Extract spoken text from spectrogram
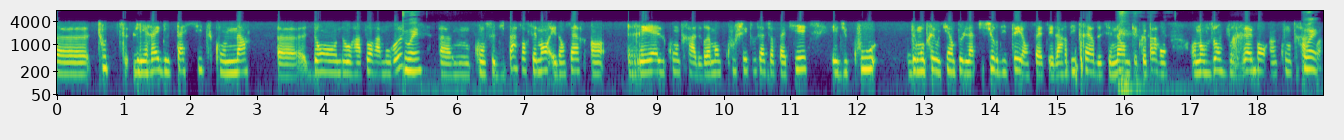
euh, toutes les règles tacites qu'on a euh, dans nos rapports amoureux, euh, qu'on se dit pas forcément, et d'en faire un réel contrat, de vraiment coucher tout ça sur papier, et du coup de montrer aussi un peu l'absurdité en fait et l'arbitraire de ces normes quelque part en, en, en faisant vraiment un contrat quoi.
